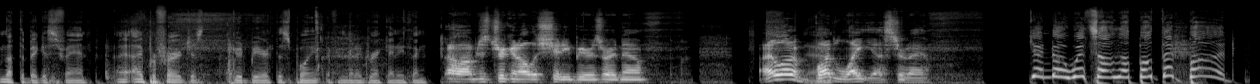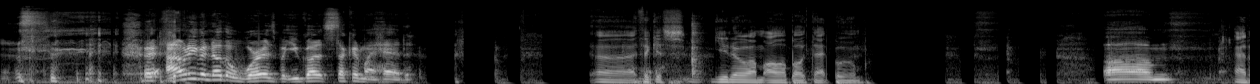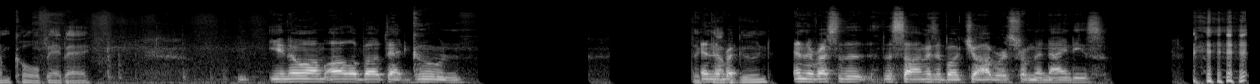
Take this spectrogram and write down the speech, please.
I'm not the biggest fan. I, I prefer just good beer at this point if I'm going to drink anything. Oh, I'm just drinking all the shitty beers right now. I had a lot of Yeah. Bud Light yesterday. You know, it's all about that bud. I don't even know the words, but you got it stuck in my head. Uh, I think it's, you know, I'm all about that boom. Um, Adam Cole, baby. you know I'm all about that goon, The And the re- and the rest of the the song is about jobbers from the '90s.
